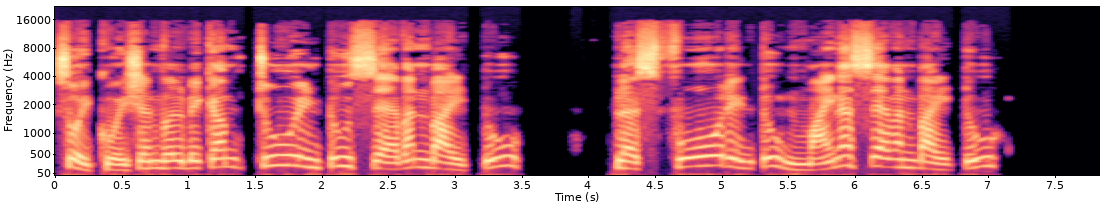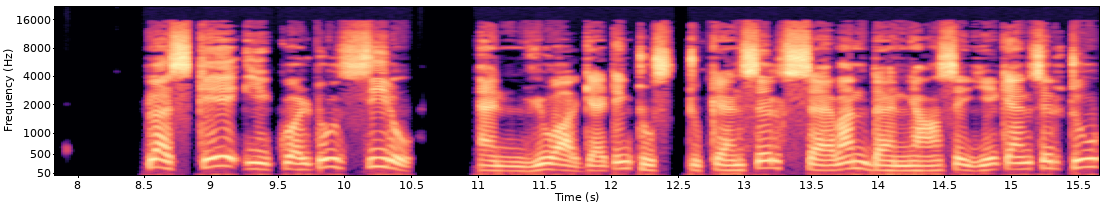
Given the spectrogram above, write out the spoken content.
so equation will become two into seven by two plus four into minus seven by two plus k equal to zero and you are getting two two cancel seven then यहाँ से ये cancel two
